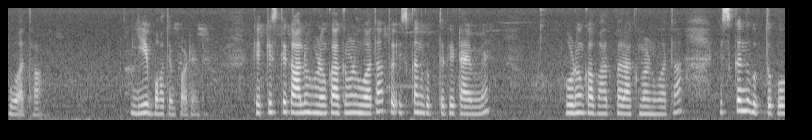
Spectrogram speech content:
हुआ था। ये बहुत इम्पोर्टेंट है कि किसके काल में होड़ों का आक्रमण हुआ था? तो स्कंद गुप्त के टाइम में होड़ों का भारत पर आक्रमण हुआ था। स्कंद गुप्त को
